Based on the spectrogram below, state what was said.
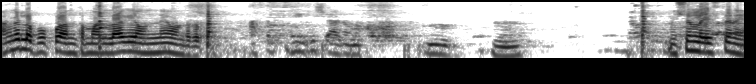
అంగడిలో పప్పు అంత మనలాగే ఉన్నే ఉండదు. మిషన్లో వేస్తేనే.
